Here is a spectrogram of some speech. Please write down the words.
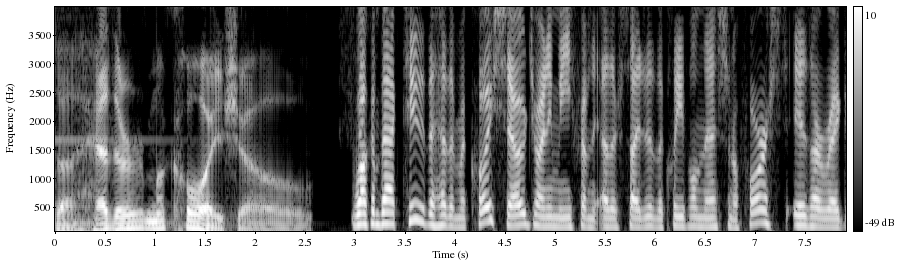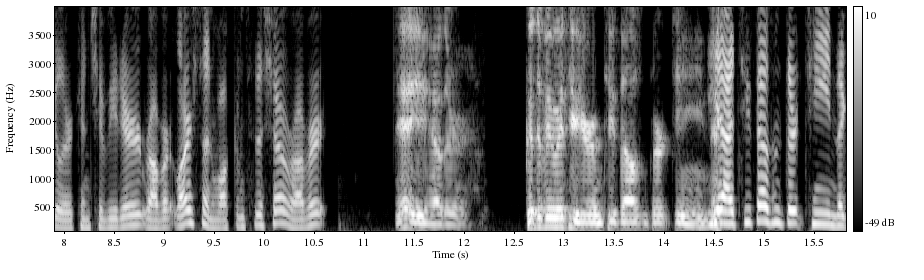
The Heather McCoy Show. Welcome back to the Heather McCoy Show. Joining me from the other side of the Cleveland National Forest is our regular contributor, Robert Larson. Welcome to the show, Robert. Hey, Heather. Good to be with you here in 2013. Yeah, 2013, the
